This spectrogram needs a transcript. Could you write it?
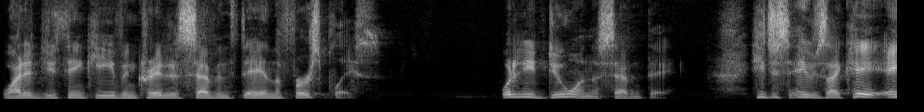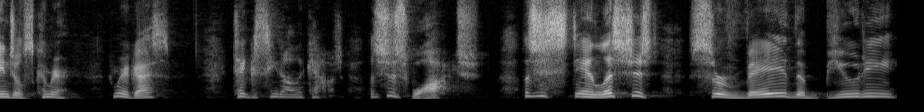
Why did you think he even created a seventh day in the first place? What did he do on the seventh day? He just, he was like, hey, angels, come here. Come here, guys. Take a seat on the couch. Let's just watch. Let's just stand. Let's just survey the beauty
